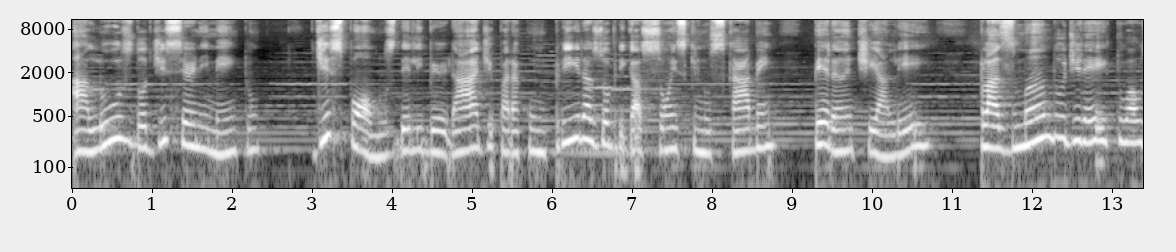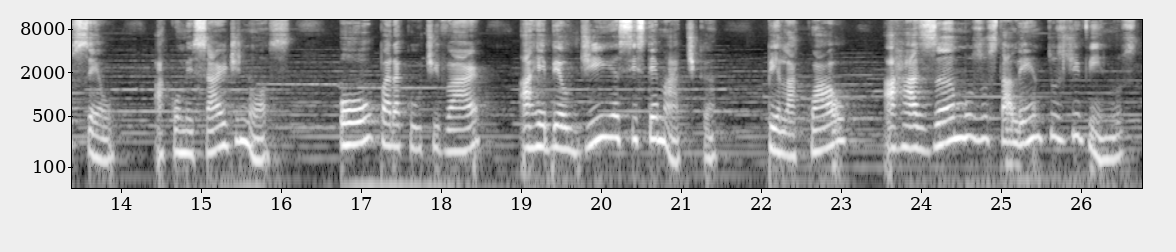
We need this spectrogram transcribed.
à luz do discernimento, dispomos de liberdade para cumprir as obrigações que nos cabem perante a lei, plasmando o direito ao céu, a começar de nós, ou para cultivar a rebeldia sistemática, pela qual arrasamos os talentos divinos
